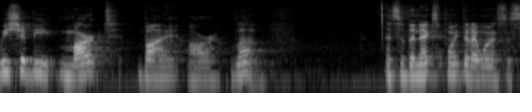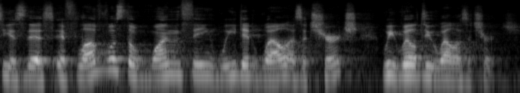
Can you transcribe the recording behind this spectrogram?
We should be marked by our love. And so the next point that I want us to see is this if love was the one thing we did well as a church, we will do well as a church.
